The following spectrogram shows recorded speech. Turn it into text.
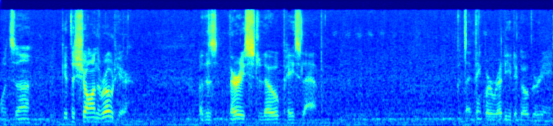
let's uh, get the show on the road here with this very slow pace lap. I think we're ready to go green.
